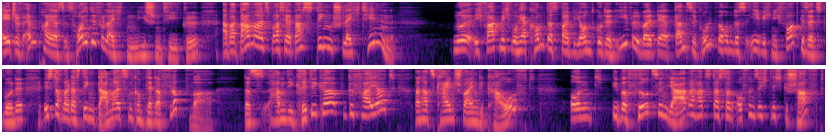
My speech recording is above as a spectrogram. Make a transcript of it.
Age of Empires ist heute vielleicht ein Nischentitel, aber damals war es ja das Ding schlechthin. Nur ich frage mich, woher kommt das bei Beyond Good and Evil, weil der ganze Grund, warum das ewig nicht fortgesetzt wurde, ist doch, weil das Ding damals ein kompletter Flop war. Das haben die Kritiker gefeiert, dann hat's kein Schwein gekauft und über 14 Jahre hat's das dann offensichtlich geschafft,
